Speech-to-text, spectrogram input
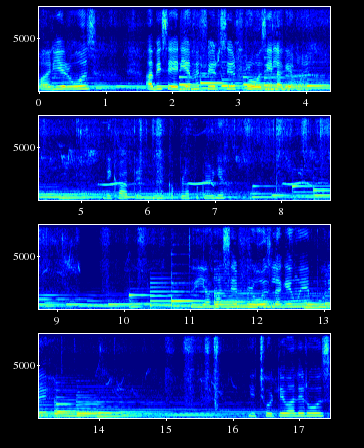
और ये रोज़ अब इस एरिया में फिर सिर्फ़ रोज़ ही लगे हुए हैं। दिखाते हैं, मेरा कपड़ा पकड़ गया। तो यहाँ सिर्फ़ रोज़ लगे हुए हैं पूरे। ये छोटे वाले रोज़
